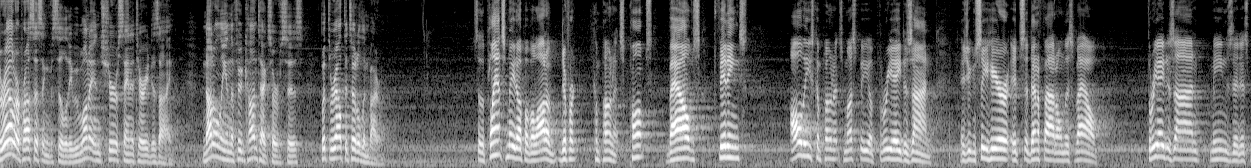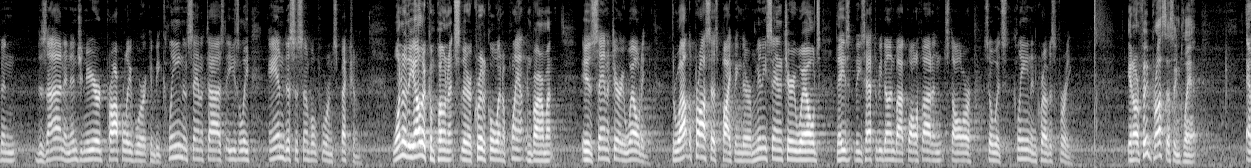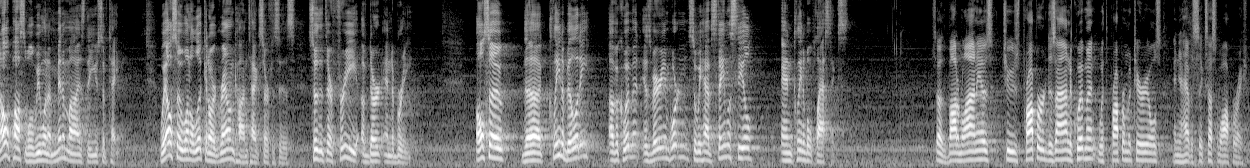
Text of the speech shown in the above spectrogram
Throughout our processing facility, we want to ensure sanitary design, not only in the food contact surfaces, but throughout the total environment. So the plant's made up of a lot of different components, pumps, valves, fittings. All these components must be of 3A design. As you can see here, it's identified on this valve. 3A design means that it's been designed and engineered properly where it can be cleaned and sanitized easily and disassembled for inspection. One of the other components that are critical in a plant environment is sanitary welding. Throughout the process piping, there are many sanitary welds. These, these have to be done by a qualified installer so it's clean and crevice free. In our food processing plant, at all possible, we want to minimize the use of tape. We also want to look at our ground contact surfaces so that they're free of dirt and debris. Also, the cleanability of equipment is very important, so we have stainless steel and cleanable plastics. So the bottom line is choose proper designed equipment with proper materials and you have a successful operation.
